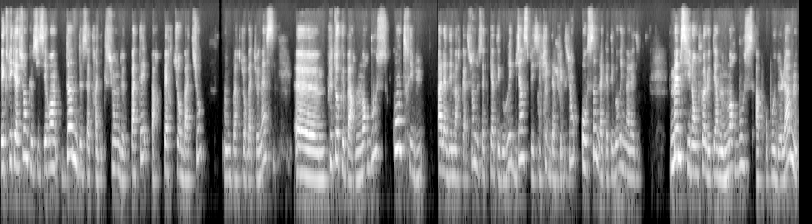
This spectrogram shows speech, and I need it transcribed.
L'explication que Cicéron donne de sa traduction de pathé par perturbatio, hein, ou perturbationes, euh, plutôt que par morbus, contribue à la démarcation de cette catégorie bien spécifique d'affection au sein de la catégorie de maladie. Même s'il emploie le terme morbus à propos de l'âme,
